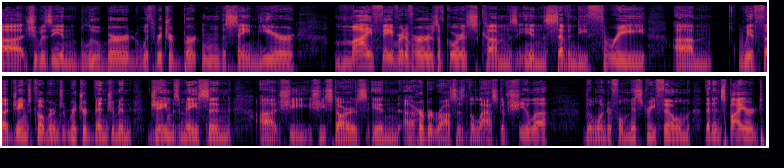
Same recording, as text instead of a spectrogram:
Uh, she was in Bluebeard with Richard Burton the same year. My favorite of hers, of course, comes in 73 um, with uh, James Coburn, Richard Benjamin, James Mason. Uh, she, she stars in uh, Herbert Ross's The Last of Sheila, the wonderful mystery film that inspired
